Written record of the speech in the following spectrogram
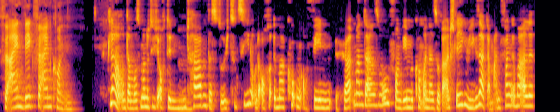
für einen Weg, für einen Kunden. Klar, und da muss man natürlich auch den Mut mhm. haben, das durchzuziehen und auch immer gucken, auf wen hört man da so, von wem bekommt man da so Ratschläge. Wie gesagt, am Anfang immer alle,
